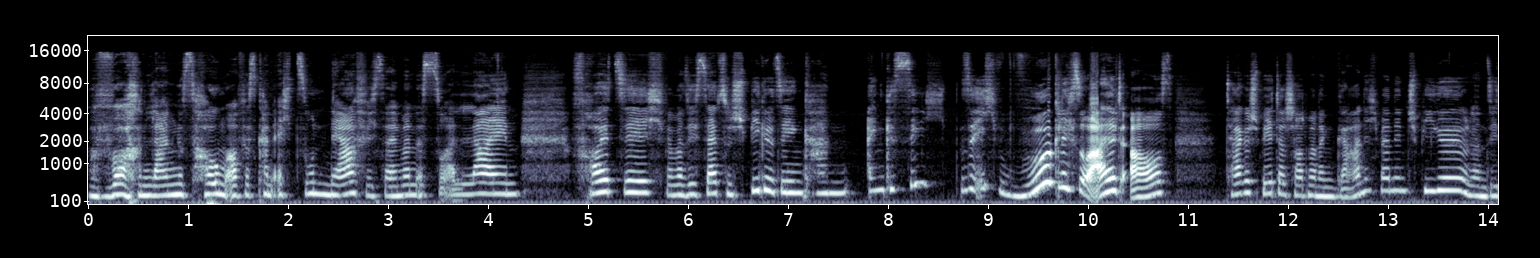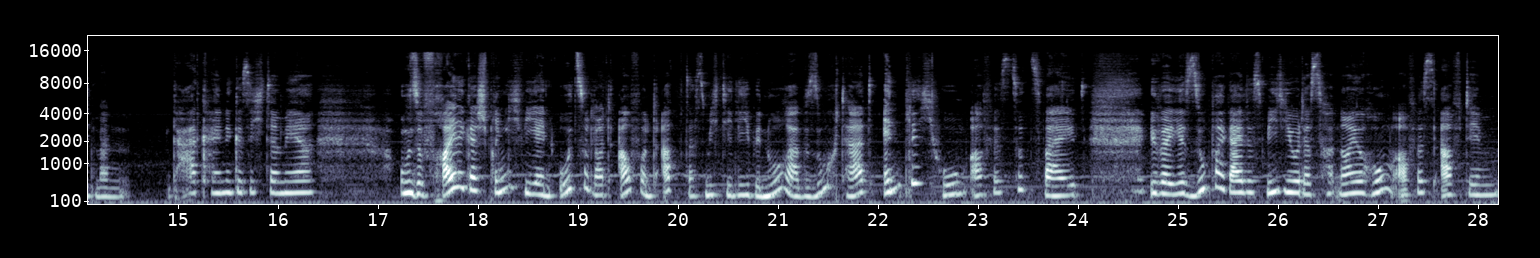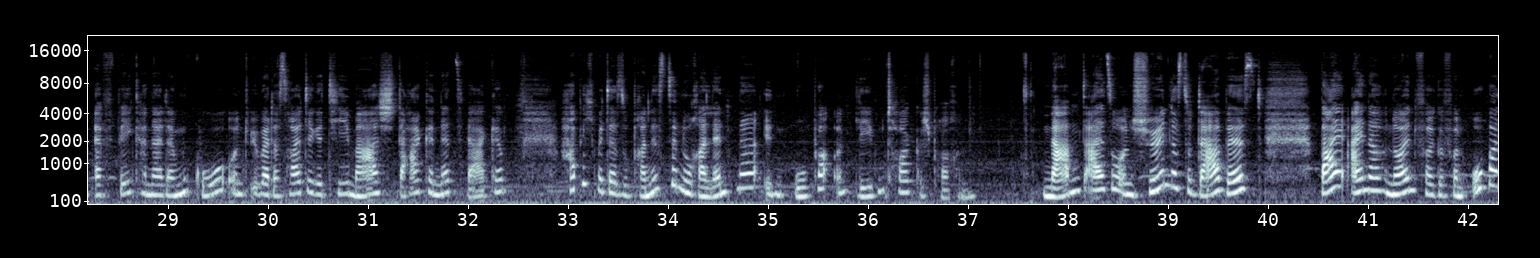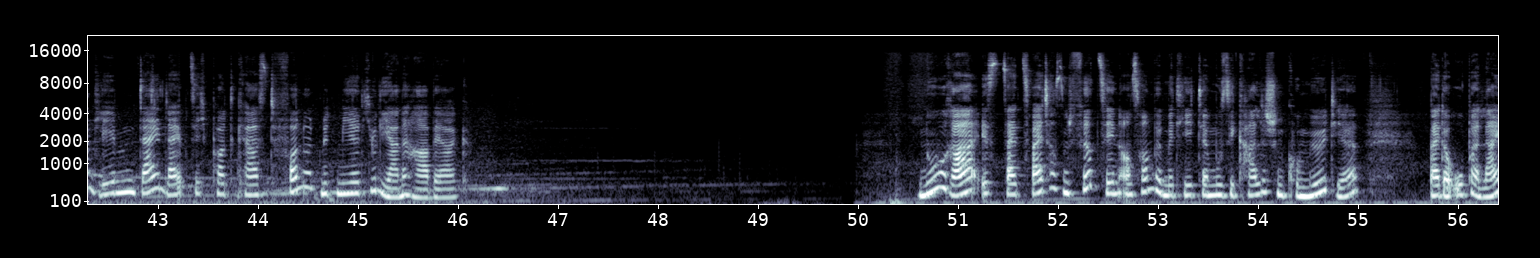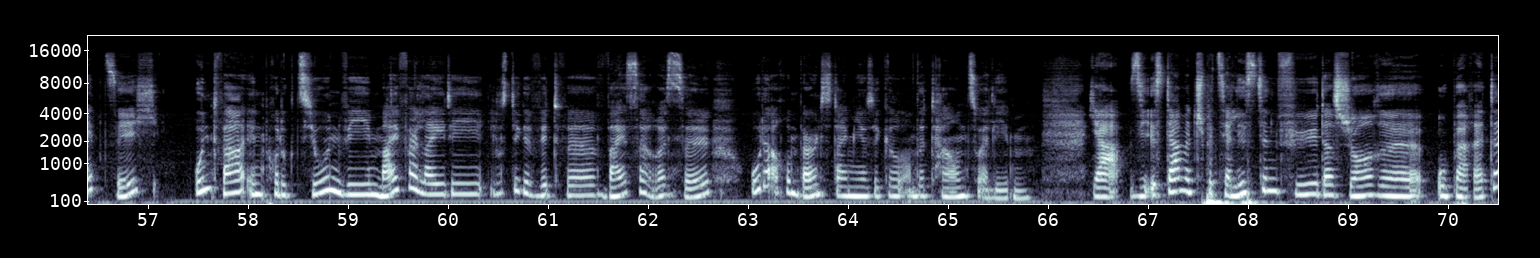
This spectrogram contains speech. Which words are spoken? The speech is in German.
wochenlanges Homeoffice kann echt so nervig sein. Man ist so allein, freut sich, wenn man sich selbst im Spiegel sehen kann. Ein Gesicht. Sehe ich wirklich so alt aus? Tage später schaut man dann gar nicht mehr in den Spiegel und dann sieht man gar keine Gesichter mehr. Umso freudiger springe ich wie ein Ozelot auf und ab, dass mich die liebe Nora besucht hat. Endlich Homeoffice zu zweit. Über ihr supergeiles Video, das neue Homeoffice auf dem FB-Kanal der Muko und über das heutige Thema starke Netzwerke habe ich mit der Sopranistin Nora Lendner in Oper und Leben Talk gesprochen. Abend also und schön, dass du da bist bei einer neuen Folge von Oper und Leben, dein Leipzig-Podcast von und mit mir, Juliane Haberg. Nora ist seit 2014 Ensemblemitglied der musikalischen Komödie bei der Oper Leipzig und war in Produktionen wie My Fair Lady, Lustige Witwe, Weißer Rössel oder auch im Bernstein Musical On the Town zu erleben. Ja, sie ist damit Spezialistin für das Genre Operette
